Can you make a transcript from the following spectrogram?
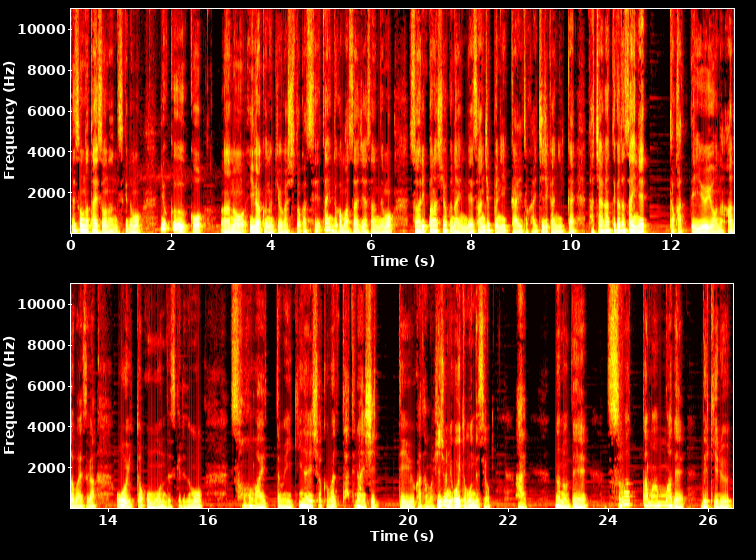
で、そんな体操なんですけども、よくこう、あの、医学の教科書とか整体院とかマッサージ屋さんでも座りっぱなし良くないんで30分に1回とか1時間に1回立ち上がってくださいねとかっていうようなアドバイスが多いと思うんですけれども、そうは言ってもいきなり職場で立てないしっていう方も非常に多いと思うんですよ。はい。なので、座ったまんまでできる、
